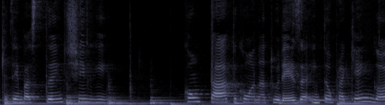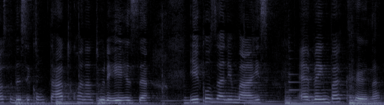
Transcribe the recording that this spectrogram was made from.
que tem bastante contato com a natureza. Então, para quem gosta desse contato com a natureza e com os animais, é bem bacana.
